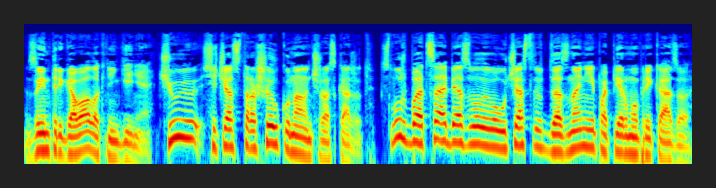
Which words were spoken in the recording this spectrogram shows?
Заинтриговала княгиня. Чую, сейчас страшилку на ночь расскажет. Служба отца обязывала его участвовать в дознании по первому приказу.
